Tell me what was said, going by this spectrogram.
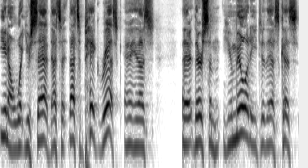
you know what you said. That's a that's a big risk. I mean, that's there, there's some humility to this because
